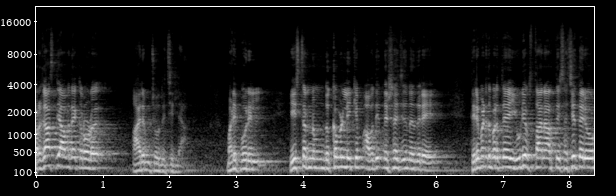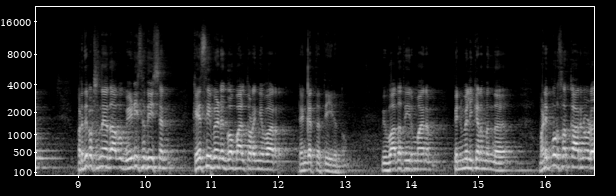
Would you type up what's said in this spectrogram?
പ്രകാശ് ജാവദേക്കറോട് ആരും ചോദിച്ചില്ല. മണിപ്പൂരിൽ ഈസ്റ്ററിനും ദുഃഖവള്ളിക്കും അവധി നിഷേധിച്ചതിനെതിരെ തിരുവനന്തപുരത്തെ യു ഡി എഫ് സ്ഥാനാർത്ഥി ശശി തരൂർ പ്രതിപക്ഷ നേതാവ് V D Satheesan K C Venugopal തുടങ്ങിയവർ രംഗത്തെത്തിയിരുന്നു. വിവാദ തീരുമാനം പിൻവലിക്കണമെന്ന് മണിപ്പൂർ സർക്കാരിനോട്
